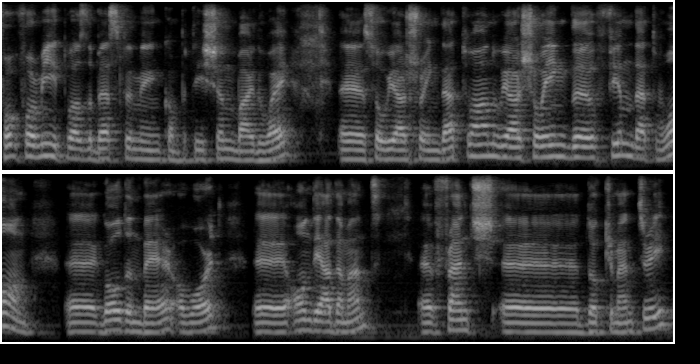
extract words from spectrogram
for, for me it was the best filming competition by the way. Uh, so we are showing that one. We are showing the film that won Golden Bear Award uh, on the Adamant, French uh, documentary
